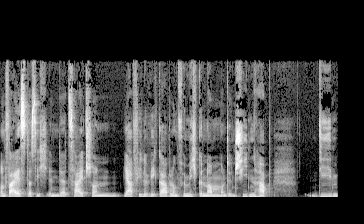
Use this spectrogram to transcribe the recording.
Und weißt, dass ich in der Zeit schon ja viele Weggabelungen für mich genommen und entschieden habe, die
